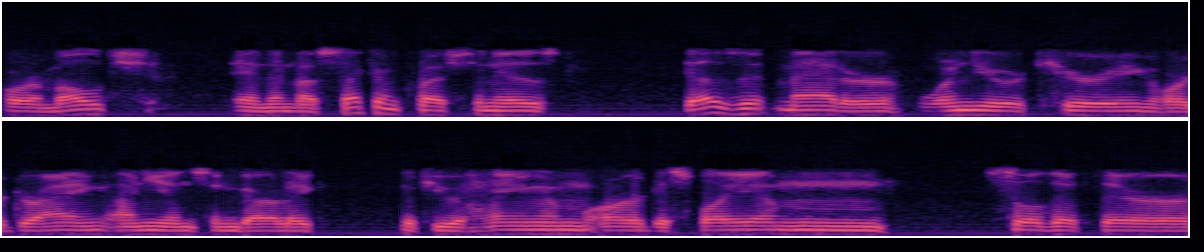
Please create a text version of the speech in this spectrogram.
or mulch? And then my second question is, does it matter when you're curing or drying onions and garlic if you hang them or display them so that they're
